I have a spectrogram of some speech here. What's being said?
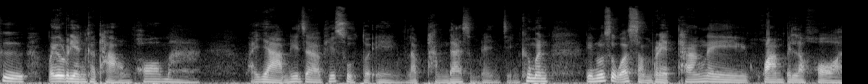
คือไปเรียนคาถาของพ่อมา พยายามที่จะพิสูจน์ตัวเอง แล้วทำได้สำเร็จจริง คือมันดินรู้สึกว่าสำเร็จทั้งในความเป็นละคร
